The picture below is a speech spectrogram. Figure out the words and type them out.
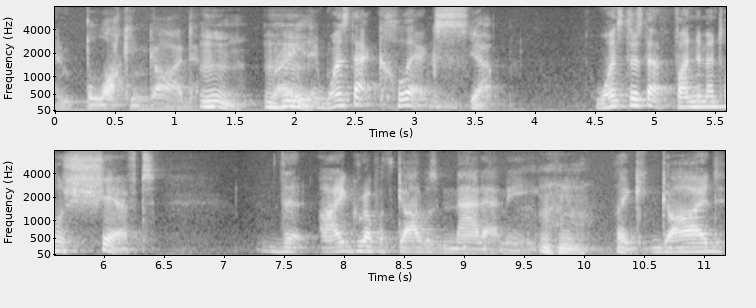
and blocking God, mm, right? Mm-hmm. And once that clicks, Yeah. once there's that fundamental shift that I grew up with God was mad at me. Mm-hmm. Like God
